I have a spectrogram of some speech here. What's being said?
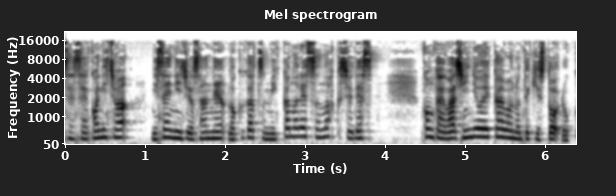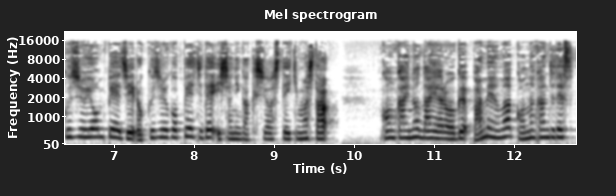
先生、こんにちは。2023年6月3日のレッスンの復習です。今回は診療英会話のテキスト64ページ、65ページで一緒に学習をしていきました。今回のダイアローグ、場面はこんな感じです。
